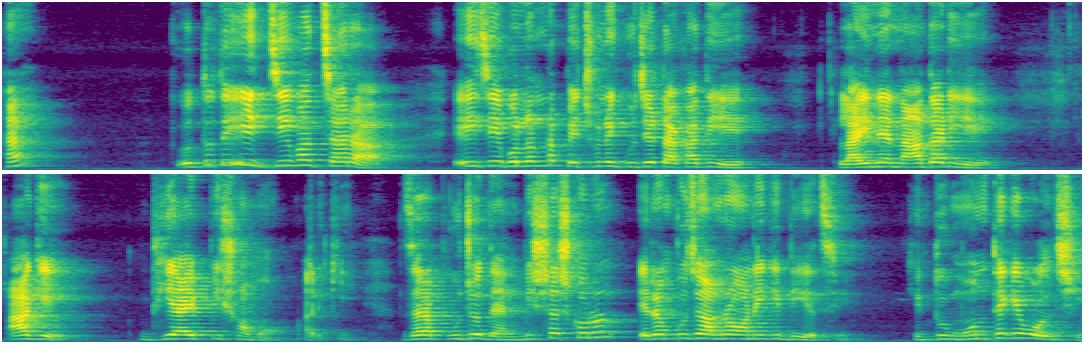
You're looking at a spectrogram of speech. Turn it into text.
হ্যাঁ? অধ্যত্ত এই যে বা যারা, এই যে বললাম না, পেছনে গুজে টাকা দিয়ে, লাইনে না দাঁড়িয়ে, আগে ভিআইপি সম আর কি, যারা পুজো দেন, বিশ্বাস করুন, এরম পুজো আমরা অনেকেই দিয়েছি। কিন্তু মন থেকে বলছি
